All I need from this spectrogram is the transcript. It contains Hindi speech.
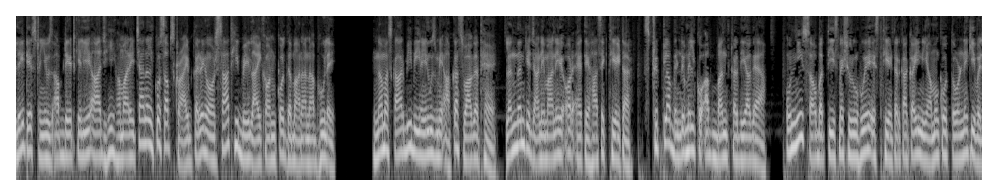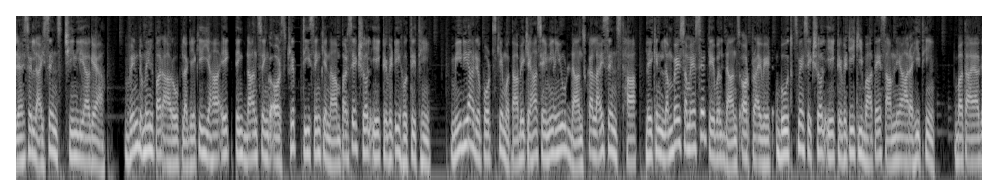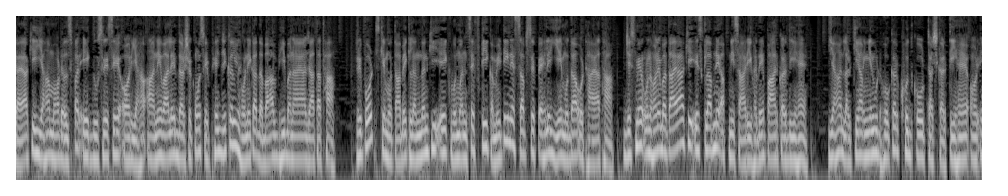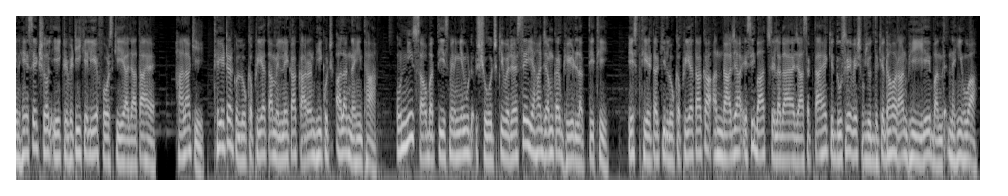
लेटेस्ट न्यूज़ अपडेट के लिए आज ही हमारे चैनल को सब्सक्राइब करें और साथ ही बेल आइकॉन को दबाना ना भूलें। नमस्कार बीबी न्यूज़ में आपका स्वागत है। लंदन के जाने माने और ऐतिहासिक थिएटर स्ट्रिप क्लब विंडमिल को अब बंद कर दिया गया। 1932 में शुरू हुए इस थिएटर का कई नियमों को तोड़ने की वजह से लाइसेंस छीन लिया गया। विंडमिल पर आरोप लगे कि यहाँ एक टिंक डांसिंग और स्ट्रिप टीसिंग के नाम पर सेक्सुअल एक्टिविटी होती थी। मीडिया रिपोर्ट्स के मुताबिक यहाँ सेमी न्यूड डांस का लाइसेंस था, लेकिन लंबे समय से टेबल डांस और प्राइवेट बूथ्स में सेक्सुअल एक्टिविटी की बातें सामने आ रही थीं। बताया गया कि यहाँ मॉडल्स पर एक दूसरे से और यहाँ आने वाले दर्शकों से फ़िज़िकल होने का दबाव भी बनाया जाता था रिपोर्ट्स के मुताबिक लंदन की एक वुमन सेफ्टी कमेटी ने सबसे पहले ये मुद्दा उठाया था, जिसमें उन्होंने बताया कि इस क्लब ने अपनी सारी हदें पार कर दी हैं यहाँ लड़कियाँ न्यूड होकर खुद को टच करती हैं और इन्हें सेक्सुअल एक्टिविटी के लिए फोर्स किया जाता है। हालाँकि, थिएटर को लोकप्रियता मिलने का कारण भी कुछ अलग नहीं था। 1932 में न्यूड शोज़ की वजह से यहाँ जमकर भीड़ लगती थी। इस थिएटर की लोकप्रियता का अंदाज़ा इसी बात से लगाया जा सकता है कि दूसरे विश्व युद्ध के दौरान भी ये बंद नहीं हुआ।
